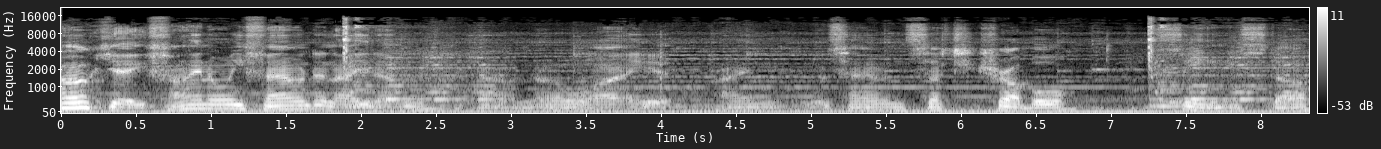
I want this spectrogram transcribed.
Okay, finally found an item. I don't know why I was having such trouble seeing stuff.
